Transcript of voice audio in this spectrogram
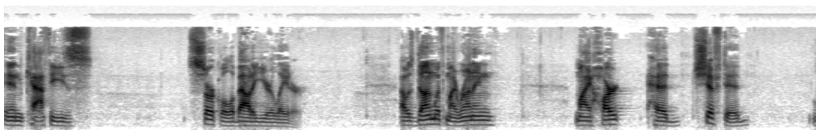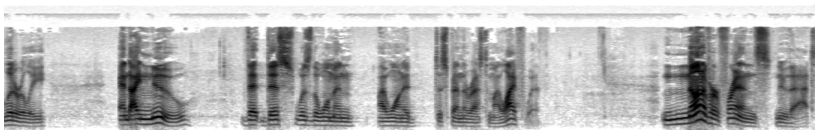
in Kathy's circle about a year later. I was done with my running. My heart had shifted, literally, and I knew that this was the woman I wanted to spend the rest of my life with. None of her friends knew that.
